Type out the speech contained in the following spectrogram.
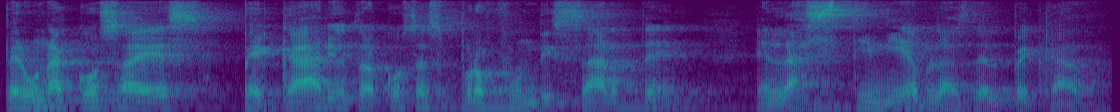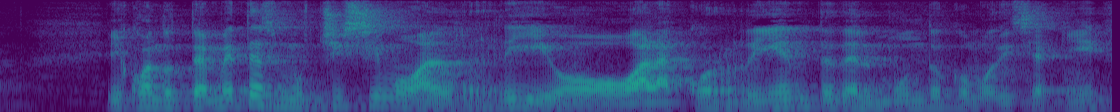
Pero una cosa es pecar y otra cosa es profundizarte en las tinieblas del pecado. Y cuando te metes muchísimo al río o a la corriente del mundo, como dice aquí,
